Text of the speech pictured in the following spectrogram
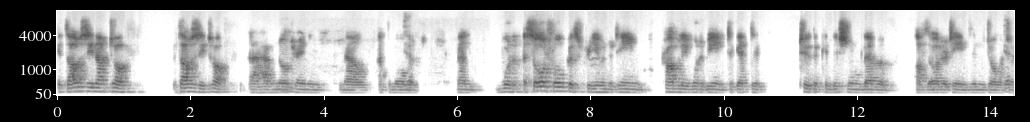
it's obviously not tough. It's obviously tough uh, having no mm. training now at the moment. Yeah. And would a sole focus for you and the team probably would have been to get to, to the conditioning level of the other teams in the Joe yeah.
